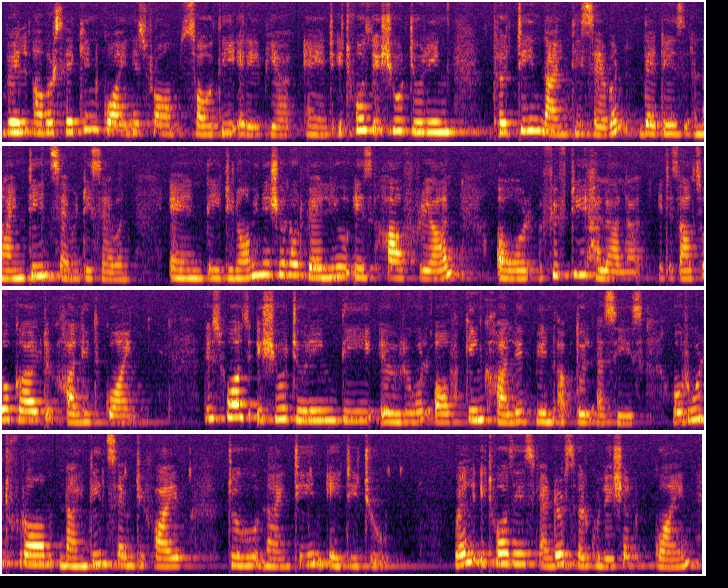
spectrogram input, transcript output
Well, our second coin is from Saudi Arabia and it was issued during 1397 that is 1977 and the denomination or value is half real or 50 halala. It is also called Khalid coin. This was issued during the uh, rule of King Khalid bin Abdul Aziz, who ruled from 1975 to 1982. Well, it was a standard circulation coin,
